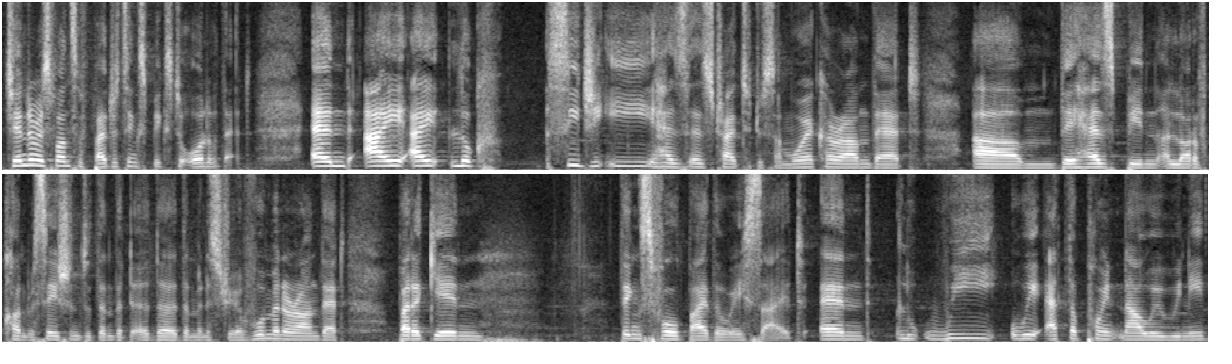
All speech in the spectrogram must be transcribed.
gender responsive budgeting speaks to all of that. And I I look. CGE has, has tried to do some work around that. Um, there has been a lot of conversations within the, the, the Ministry of Women around that, but again, things fall by the wayside. And we we at the point now where we need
